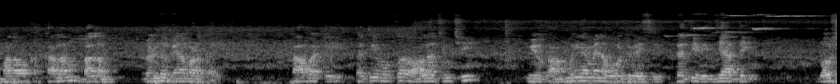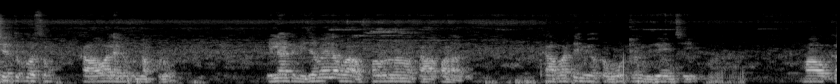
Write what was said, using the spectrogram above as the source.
మన ఒక కలం బలం రెండు వినబడతాయి. కాబట్టి ప్రతి ఒక్కరూ ఆలోచించి మీ యొక్క అమూల్యమైన ఓటు వేసి ప్రతి విద్యార్థి భవిష్యత్తు కోసం కావాలనుకున్నప్పుడు ఇలాంటి నిజమైన పౌరులను కాపాడాలి. కాబట్టి మీ యొక్క ఓట్లను విజయించి మా ఒక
